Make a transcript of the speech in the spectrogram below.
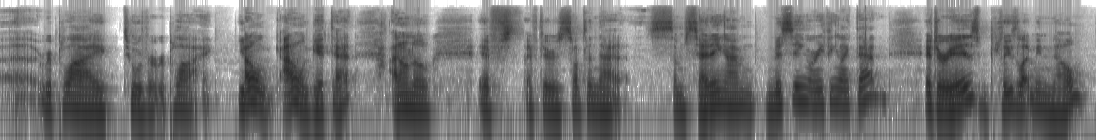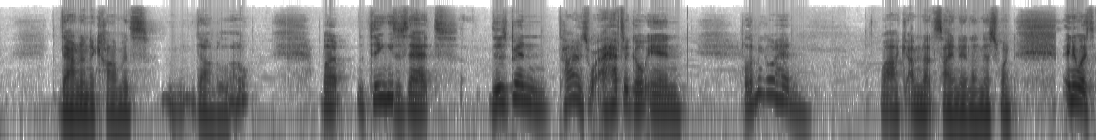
a reply to a reply. I don't I don't get that. I don't know if if there's something that some setting I'm missing or anything like that. If there is, please let me know down in the comments down below. But the thing is that there's been times where I have to go in. Let me go ahead. Well, I'm not signed in on this one. Anyways,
